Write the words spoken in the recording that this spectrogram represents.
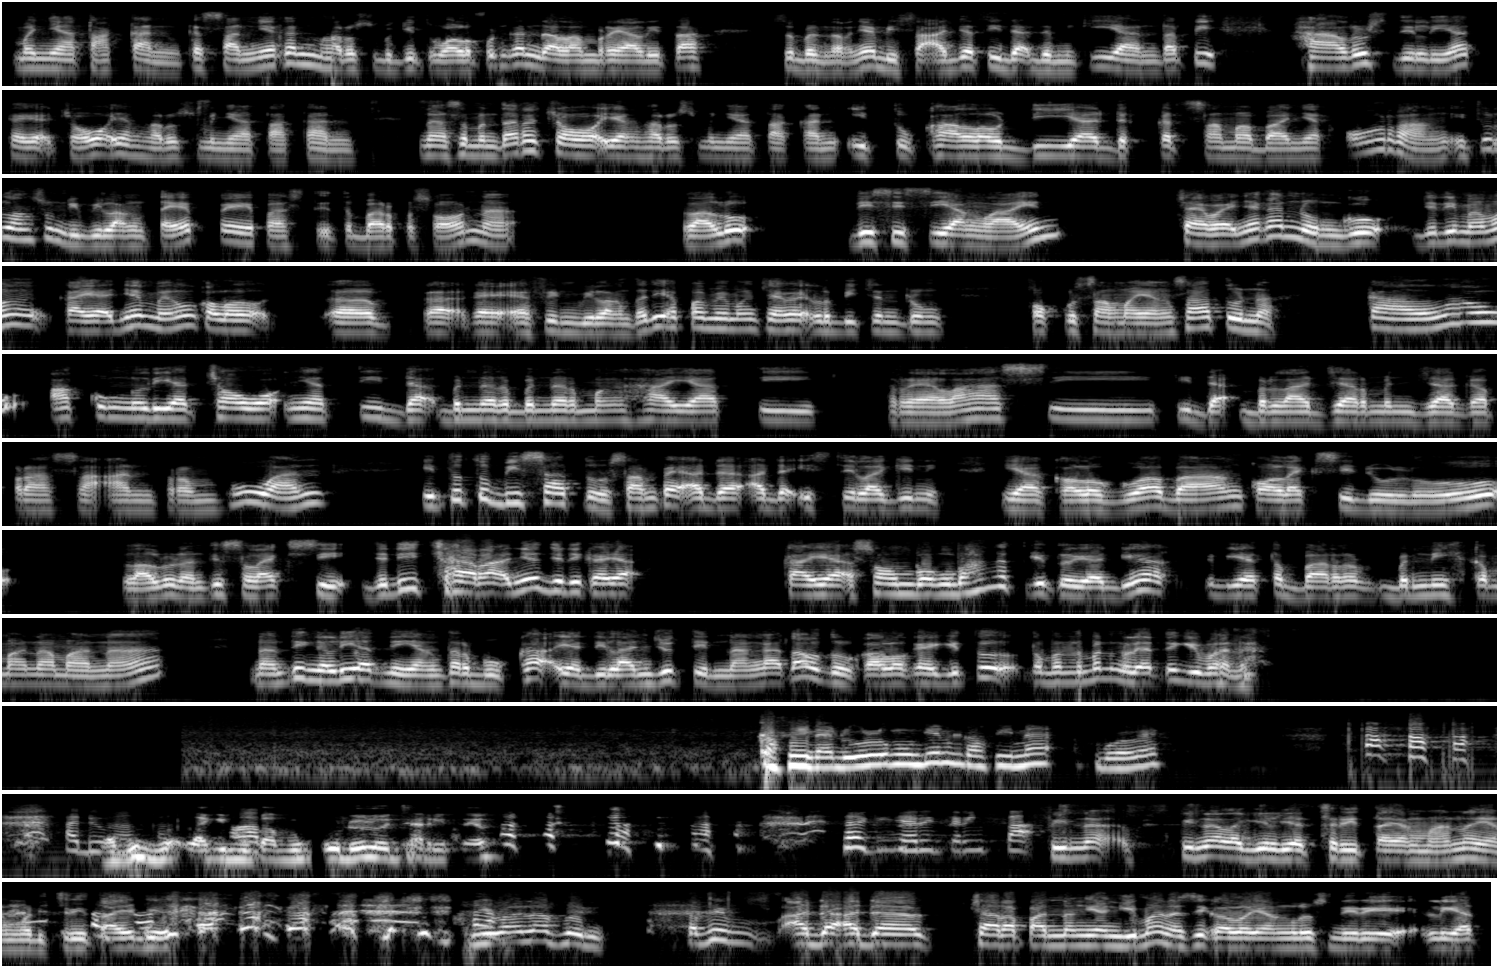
menyatakan. Kesannya kan harus begitu, walaupun kan dalam realita sebenarnya bisa aja tidak demikian, tapi harus dilihat kayak cowok yang harus menyatakan. Nah, sementara cowok yang harus menyatakan itu kalau dia deket sama banyak orang, itu langsung dibilang TP pasti tebar pesona. Lalu di sisi yang lain, ceweknya kan nunggu. Jadi memang kayaknya memang kalau ka- kayak Evin bilang tadi, apa memang cewek lebih cenderung fokus sama yang satu. Nah, kalau aku ngelihat cowoknya tidak benar-benar menghayati relasi, tidak belajar menjaga perasaan perempuan, itu tuh bisa tuh. Sampai ada ada istilah gini, ya kalau gua bang koleksi dulu, lalu nanti seleksi. Jadi caranya jadi kayak kayak sombong banget gitu ya. Dia dia tebar benih ke mana-mana nanti ngelihat nih yang terbuka ya dilanjutin. Nah nggak tahu tuh kalau kayak gitu teman-teman ngelihatnya gimana Kavina dulu mungkin, Kavina boleh. Aduh, lagi, ngakak. lagi buka buku dulu cari Teo lagi nyari cerita. Vina Vina lagi lihat cerita yang mana yang mau diceritain dia gimana Vin tapi ada ada cara pandang yang gimana sih kalau yang lu sendiri lihat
